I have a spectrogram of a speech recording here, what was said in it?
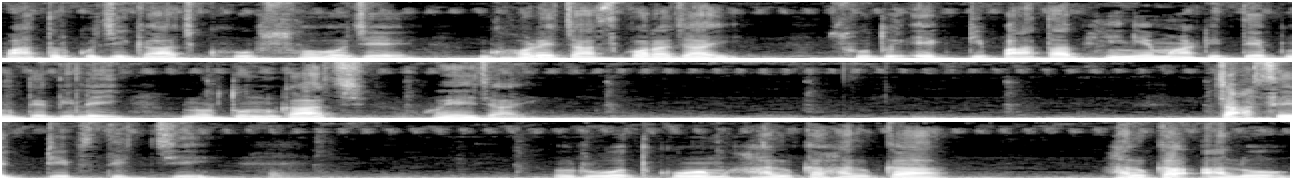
পাথরকুচি গাছ খুব সহজে ঘরে চাষ করা যায়। শুধু একটি পাতা ভেঙে মাটিতে পুঁতে দিলেই নতুন গাছ হয়ে যায়। চাষের টিপস দিচ্ছি। রোদ কম, হালকা হালকা হালকা আলো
